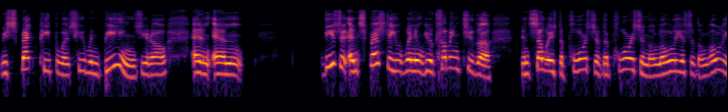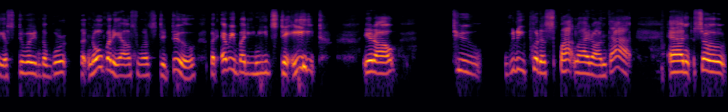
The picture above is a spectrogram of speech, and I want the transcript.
respect people as human beings, you know, and and these are, and especially when you're coming to the, in some ways, the poorest of the poorest and the lowliest of the lowliest doing the work that nobody else wants to do, but everybody needs to eat, you know, to really put a spotlight on that. And so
